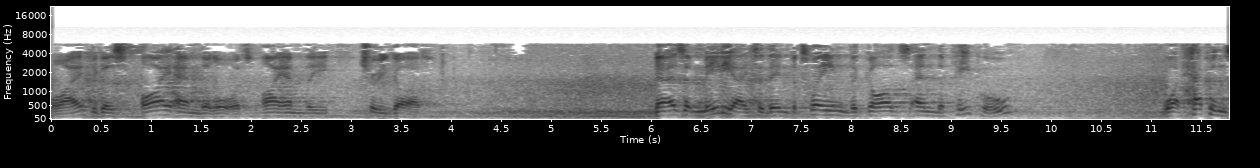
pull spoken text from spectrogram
Why? Because I am the Lord. I am the true God. Now, as a mediator then between the gods and the people, what happens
